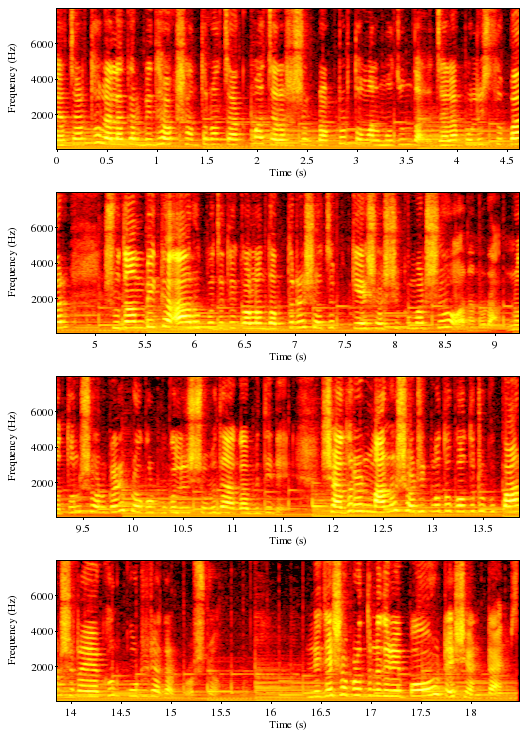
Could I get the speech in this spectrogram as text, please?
পেচারথল এলাকার বিধায়ক শান্তনা চাকমা, জেলা শাসক ডক্টর তোমাল মজুমদার, জেলা পুলিশ সুপার সুদাম্বিকা আর উপজাতি কল্যাণ দপ্তরের সচিব কে শশী কুমার সহ অন্যান্যরা। নতুন সরকারি প্রকল্পগুলির সুবিধা আগামী দিনে সাধারণ মানুষ সঠিক মতো কতটুকু পান সেটাই এখন কোটি টাকার প্রশ্ন। নিজস্ব প্রতিনিধি রিপোর্ট এশিয়ান টাইমস।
